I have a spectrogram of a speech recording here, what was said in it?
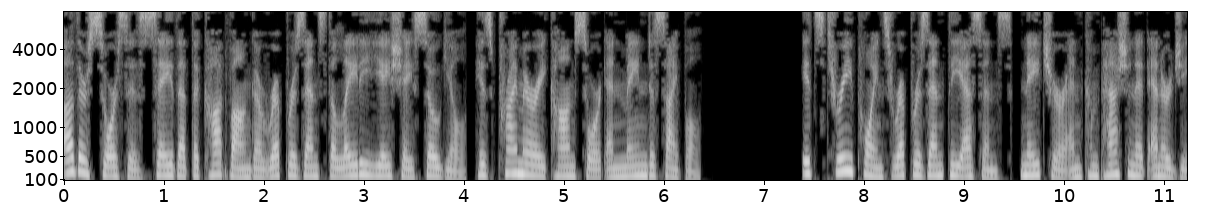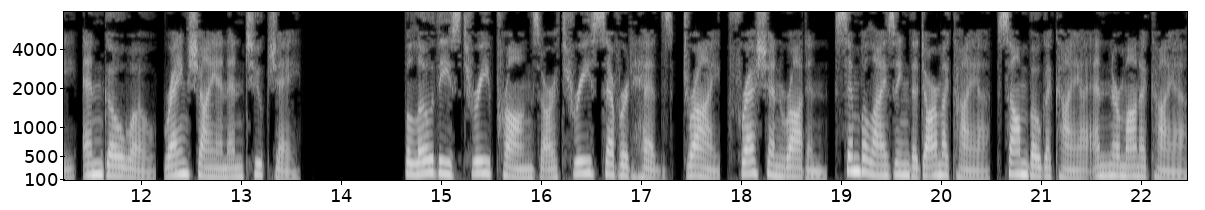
Other sources say that the Khatvanga represents the Lady Yeshe Tsogyal, his primary consort and main disciple. Its three points represent the essence, nature and compassionate energy Rangshayan and Tukje. Below these three prongs are three severed heads, dry, fresh and rotten, symbolizing the Dharmakaya, Sambhogakaya and Nirmanakaya.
